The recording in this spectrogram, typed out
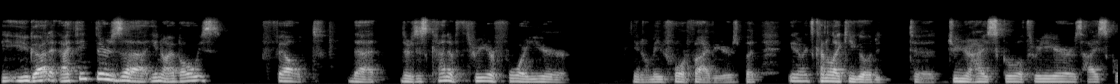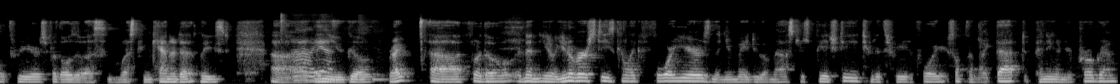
You got it. I think there's uh you know i've always felt that there's this kind of three or four year, you know, maybe four or five years, but you know, it's kind of like you go to, to junior high school three years, high school three years for those of us in Western Canada at least. Uh, oh, then yeah. you go right uh, for the and then you know university is kind of like four years, and then you may do a master's PhD, two to three to four years, something like that, depending on your program.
